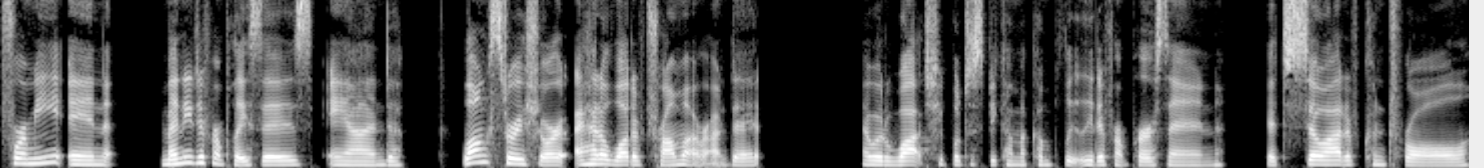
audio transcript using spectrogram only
for me in many different places. And long story short, I had a lot of trauma around it. I would watch people just become a completely different person, get so out of control,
